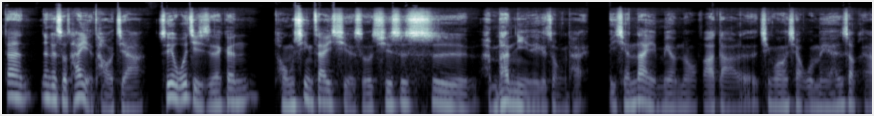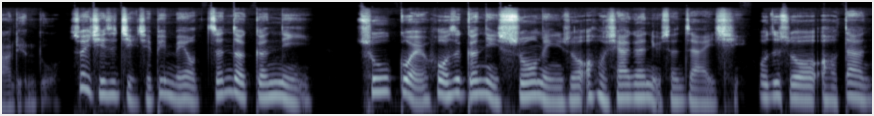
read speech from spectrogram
但那个时候他也逃家，所以我姐姐在跟同性在一起的时候，其实是很叛逆的一个状态。以前那也没有那么发达的情况下，我们也很少跟他联络。所以其实姐姐并没有真的跟你。出轨，或者是跟你说明说，哦，我现在跟女生在一起，或者是说，哦，但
